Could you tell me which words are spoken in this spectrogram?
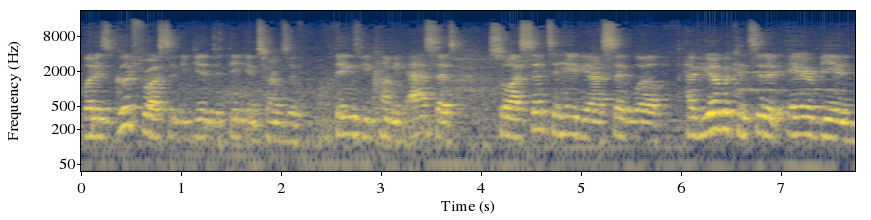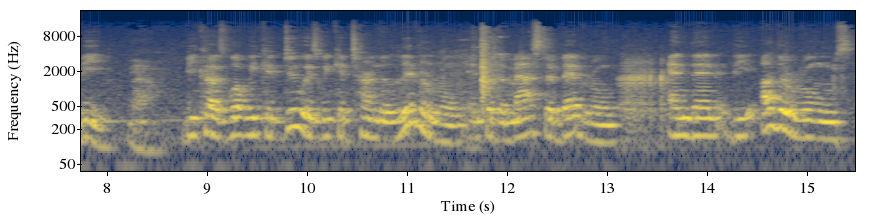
but it's good for us to begin to think in terms of things becoming assets so I said to Havia, I said, well, have you ever considered Airbnb? Yeah. Because what we could do is we could turn the living room into the master bedroom, and then the other rooms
